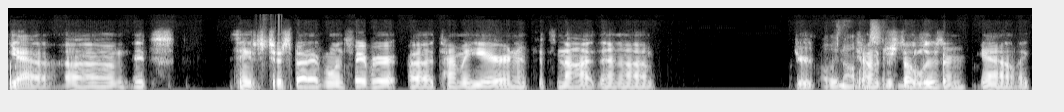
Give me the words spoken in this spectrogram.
Yeah, um, it's I think it's just about everyone's favorite uh, time of year, and if it's not, then um, you're Probably not you know, just a loser. Yeah, like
